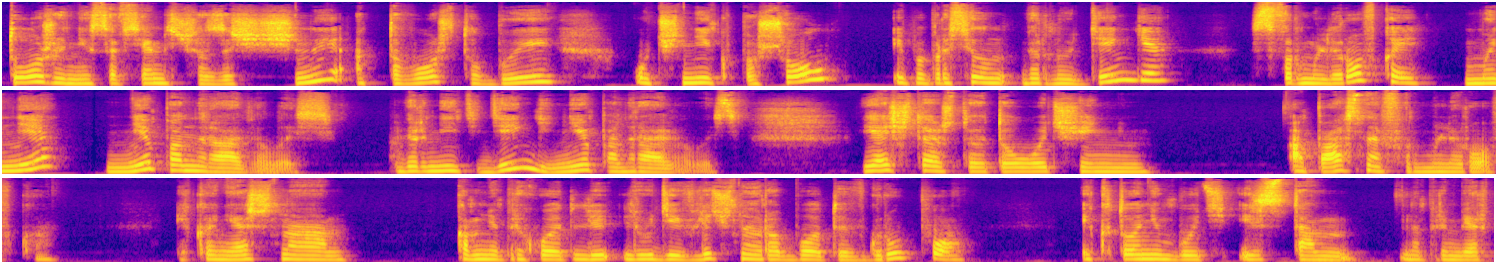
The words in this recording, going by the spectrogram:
тоже не совсем сейчас защищены от того, чтобы ученик пошел и попросил вернуть деньги с формулировкой «мне не понравилось». «Верните деньги, не понравилось». Я считаю, что это очень опасная формулировка. И, конечно, ко мне приходят люди в личную работу и в группу, и кто-нибудь из там, например,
